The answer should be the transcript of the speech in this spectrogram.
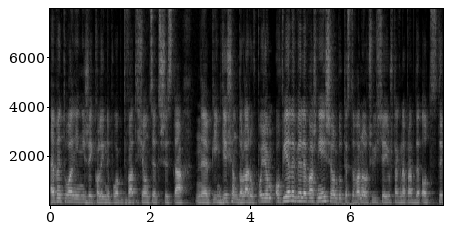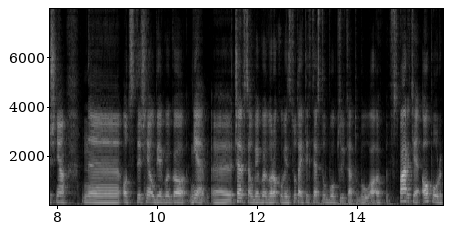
ewentualnie niżej kolejny pułap 2350 dolarów. Poziom o wiele, wiele ważniejszy, on był testowany oczywiście już tak naprawdę od stycznia, e, od stycznia ubiegłego, nie, e, czerwca ubiegłego roku, więc tutaj tych testów było kilka. Tu był o, wsparcie, opór,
